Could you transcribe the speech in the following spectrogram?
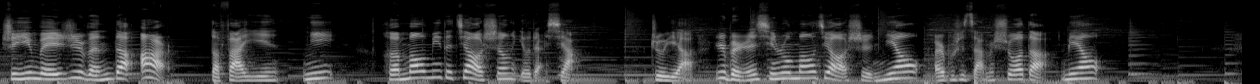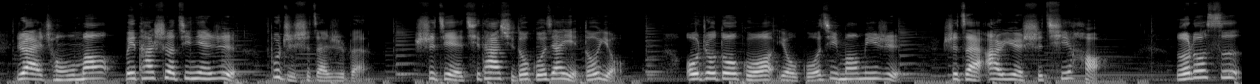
是因为日文的“二”的发音“你”和猫咪的叫声有点像。注意啊，日本人形容猫叫是“喵”，而不是咱们说的“喵”。热爱宠物猫，为它设纪念日，不只是在日本，世界其他许多国家也都有。欧洲多国有国际猫咪日，是在二月十七号；俄罗斯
